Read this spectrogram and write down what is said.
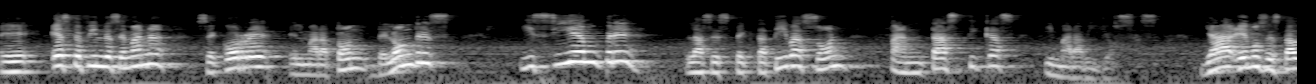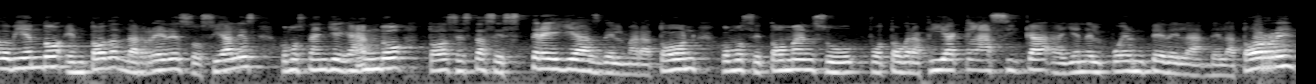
Eh, este fin de semana se corre el maratón de Londres y siempre las expectativas son fantásticas y maravillosas. Ya hemos estado viendo en todas las redes sociales cómo están llegando todas estas estrellas del maratón, cómo se toman su fotografía clásica ahí en el puente de la, de la torre.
